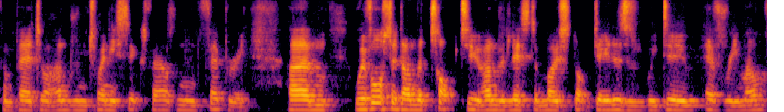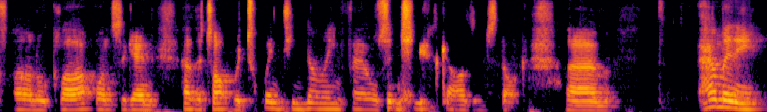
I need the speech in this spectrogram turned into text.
compared to 126,000 in February. Um, we've also done the top 200 list of most stock dealers as we do every month. Arnold Clark, once again, at the top with 29,000 used cars in stock. Um, how many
